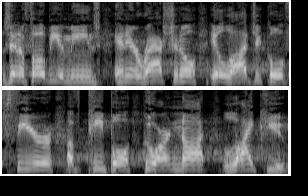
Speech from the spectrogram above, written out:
Xenophobia means an irrational, illogical fear of people who are not like you.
